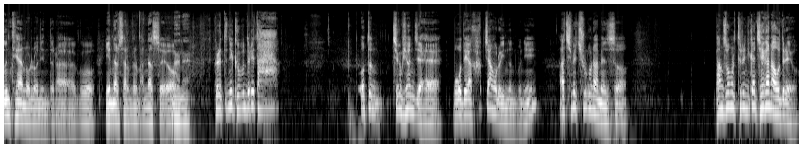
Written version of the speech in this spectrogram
은퇴한 언론인들하고 옛날 사람들 만났어요. 네네. 그랬더니 그분들이 다 어떤 지금 현재 모 대학 학장으로 있는 분이 아침에 출근하면서 방송을 들으니까 제가 나오더래요.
